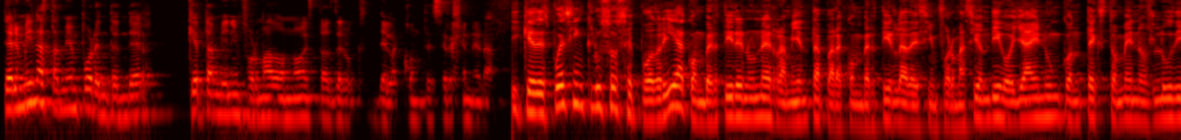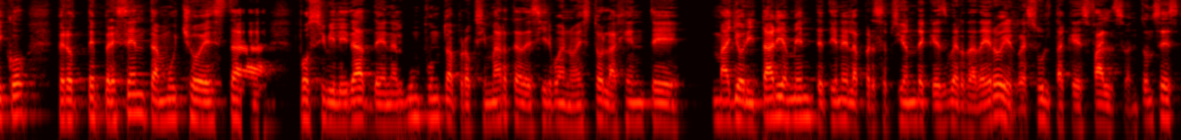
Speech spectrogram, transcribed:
terminas también por entender qué tan bien informado no estás de lo, del acontecer general. Y que después incluso se podría convertir en una herramienta para convertir la desinformación, digo, ya en un contexto menos lúdico, pero te presenta mucho esta posibilidad de en algún punto aproximarte a decir, bueno, esto la gente mayoritariamente tiene la percepción de que es verdadero y resulta que es falso. Entonces,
